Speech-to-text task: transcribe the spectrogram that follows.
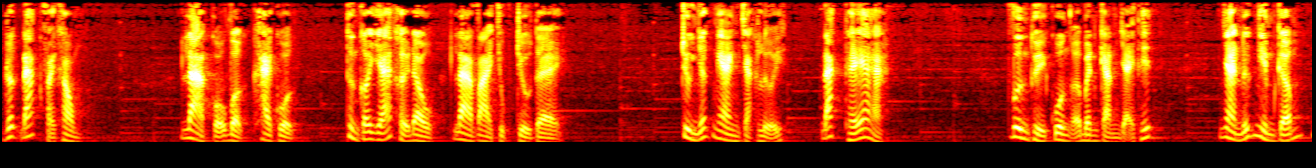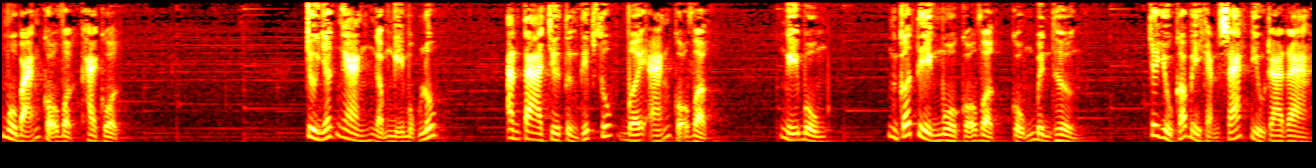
rất đắt phải không? Là cổ vật khai quật, thường có giá khởi đầu là vài chục triệu tệ. Trương Nhất Ngang chặt lưỡi, đắt thế à? Vương Thủy Quân ở bên cạnh giải thích, nhà nước nghiêm cấm mua bán cổ vật khai quật. Trương Nhất Ngang ngậm nghĩ một lúc, anh ta chưa từng tiếp xúc với án cổ vật. Nghĩ bụng, người có tiền mua cổ vật cũng bình thường. Cho dù có bị cảnh sát điều tra ra,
